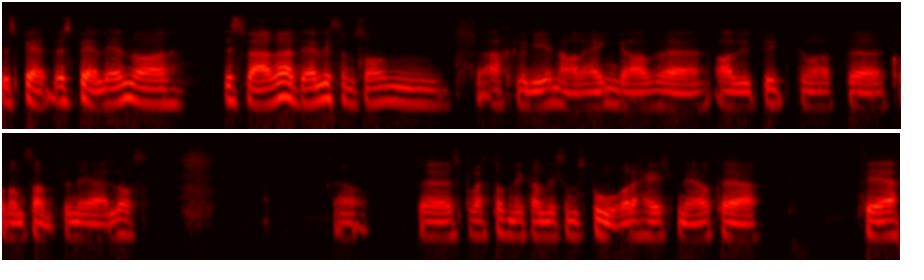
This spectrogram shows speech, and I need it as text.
Det, spil, det spiller inn, og dessverre, det er liksom sånn arkeologien er avhengig av, eh, av utbygging og at, eh, hvordan samfunnet er ellers. Ja. Det er sprøtt at vi kan liksom spore det helt ned til, til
